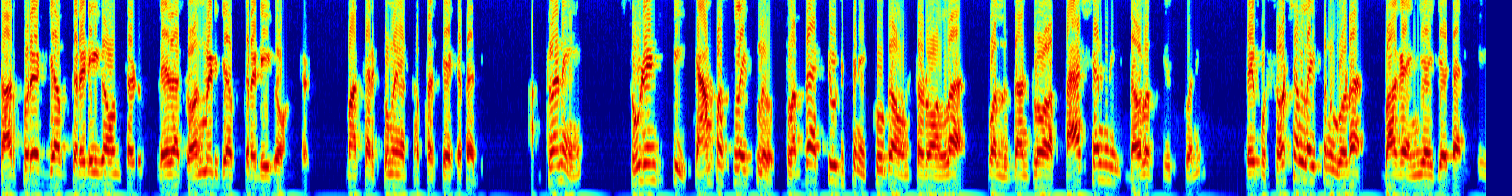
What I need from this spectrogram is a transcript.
కార్పొరేట్ జాబ్కి రెడీగా ఉంటాడు లేదా గవర్నమెంట్ జాబ్కి రెడీగా ఉంటాడు. మా కార్యక్రమం యొక్క ప్రత్యేకత అది. అట్లనే స్టూడెంట్స్కి క్యాంపస్ లైఫ్లో క్లబ్ యాక్టివిటీస్ ఎక్కువగా ఉండడం వల్ల వాళ్ళు దాంట్లో ప్యాషన్ని డెవలప్ చేసుకొని రేపు సోషల్ లైఫ్ను కూడా బాగా ఎంజాయ్ చేయడానికి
